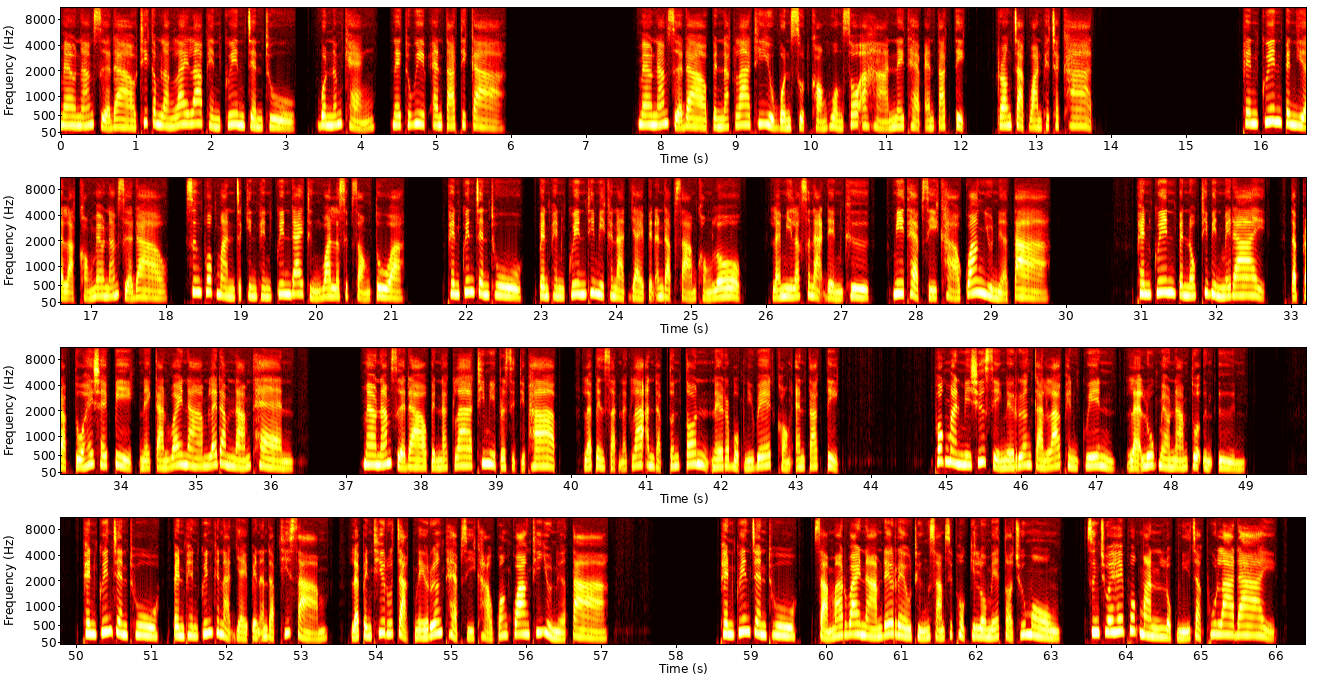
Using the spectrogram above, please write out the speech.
แมวน้ำเสือดาวที่กำลังไล่ล่าเพนกวินเจนทู บนน้ำแข็ง ในทวีปแอนตาร์กติกา แมวน้ำเสือดาวเป็นนักล่าที่อยู่บนสุดของห่วงโซ่อาหารในแถบแอนตาร์กติก รองจากวานเพชรฆาตเพนกวินเป็นเหยื่อหลักของแมวน้ำเสือดาว ซึ่งพวกมันจะกินเพนกวินได้ถึงวันละ 12 ตัว เพนกวินเจนทู เป็นเพนกวินที่มีขนาดใหญ่เป็นอันดับ 3 ของโลก และมีลักษณะเด่นคือ มีแถบสีขาวกว้างอยู่เหนือตา เพนกวินเป็นนกที่บินไม่ได้ แต่ปรับตัวให้ใช้ปีกในการว่ายน้ำและดำน้ำแทน แมวน้ำเสือดาวเป็นนักล่าที่มีประสิทธิภาพ และเป็นสัตว์นักล่าอันดับต้นๆ ในระบบนิเวศของแอนตาร์กติก พวกมันมีชื่อเสียงในเรื่องการล่าเพนกวิน และลูกแมวน้ำตัวอื่นๆ เพนกวินเจนทูเป็นเพนกวินขนาดใหญ่เป็นอันดับที่ 3 และเป็นที่รู้จักในเรื่องแถบสีขาวกว้างๆที่อยู่เหนือตา เพนกวินเจนทู สามารถว่ายน้ำได้เร็วถึง 36 กิโลเมตรต่อชั่วโมง ซึ่งช่วยให้พวกมันหลบหนีจากผู้ล่าได้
